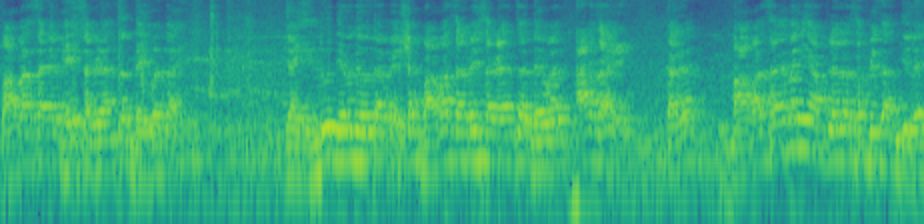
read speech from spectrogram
बाबासाहेब हे सगळ्यांचं दैवत आहे. त्या हिंदू देवदेवतापेक्षा बाबासाहेब हे सगळ्यांचं दैवत आज आहे. कारण बाबासाहेबांनी आपल्याला संविधान दिलंय.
